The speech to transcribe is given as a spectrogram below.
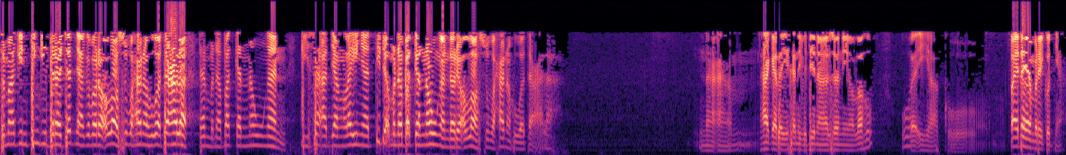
semakin tinggi derajatnya kepada Allah Subhanahu wa taala dan mendapatkan naungan di saat yang lainnya tidak mendapatkan naungan dari Allah Subhanahu wa taala. Naam, hakada ikhani bidina azani Allahu wa iyyakum. Faedah yang berikutnya.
